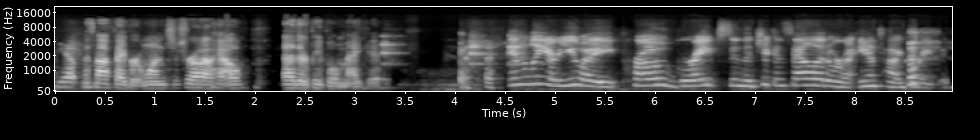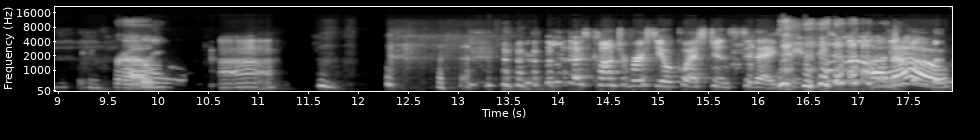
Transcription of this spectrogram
Yep. That's my favorite one to try how other people make it. Emily, are you a pro grapes in the chicken salad or an anti grape in the chicken Pro. Ah. You're of those controversial questions today, Sandy. I know.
